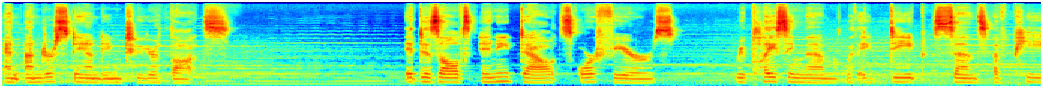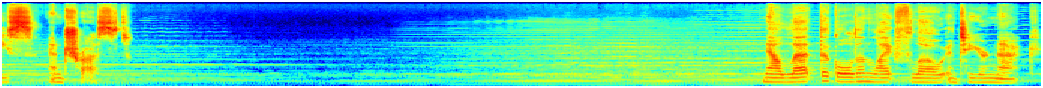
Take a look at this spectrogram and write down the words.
and understanding to your thoughts. It dissolves any doubts or fears, replacing them with a deep sense of peace and trust. Now let the golden light flow into your neck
